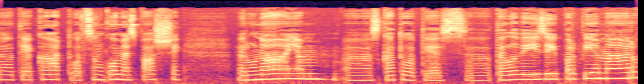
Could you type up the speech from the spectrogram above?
uh, tiek kārtotas un ko mēs paši runājam, skatoties televīziju par piemēru,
